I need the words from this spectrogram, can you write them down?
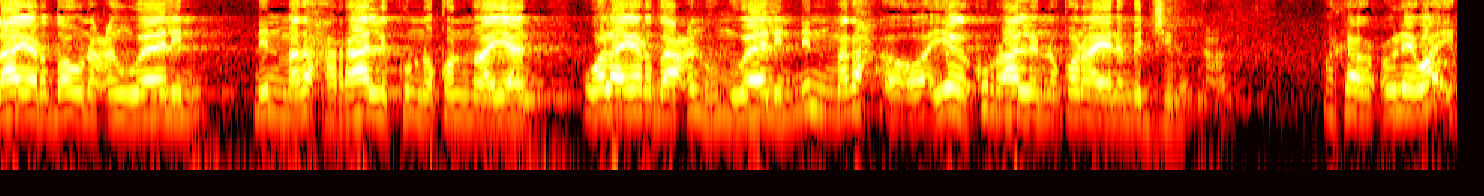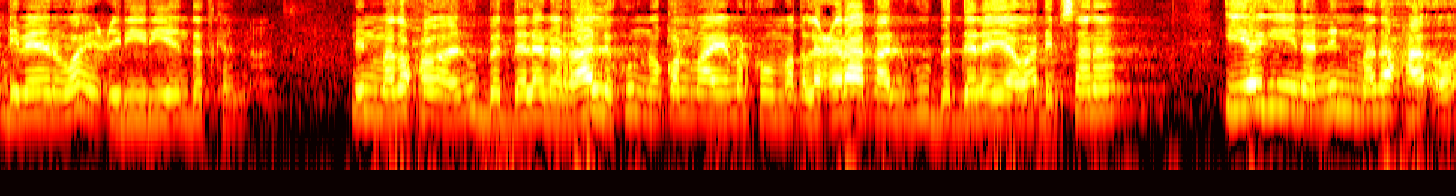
laa yardawna can waalin nin madaxa raalli ku noqon maayaan walaa yardaa canhum waalin nin madax oo iyaga ku raalli noqonayana ma jiro. Nacam. Marka wuxuu leey waa ay dhibeenoo waa ay ciriiriyeen dadkan. Nacam. Nin madaxoo aan u bedelana raalli ku noqon maayo markuu maqlo ciraaqa lagu bedelayaa waa dhibsanaa iyagiina nin madaxa oo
